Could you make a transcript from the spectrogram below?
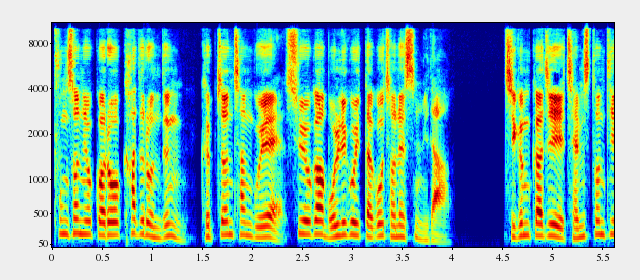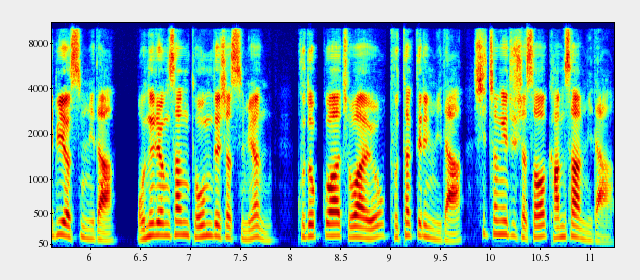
풍선 효과로 카드론 등 급전 창구에 수요가 몰리고 있다고 전했습니다. 지금까지 잼스톤TV였습니다. 오늘 영상 도움되셨으면 구독과 좋아요 부탁드립니다. 시청해주셔서 감사합니다.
